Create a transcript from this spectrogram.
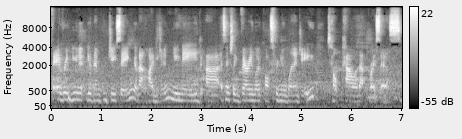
for every unit you're then producing of that hydrogen, you need uh, essentially very low cost renewable energy to help power that process.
